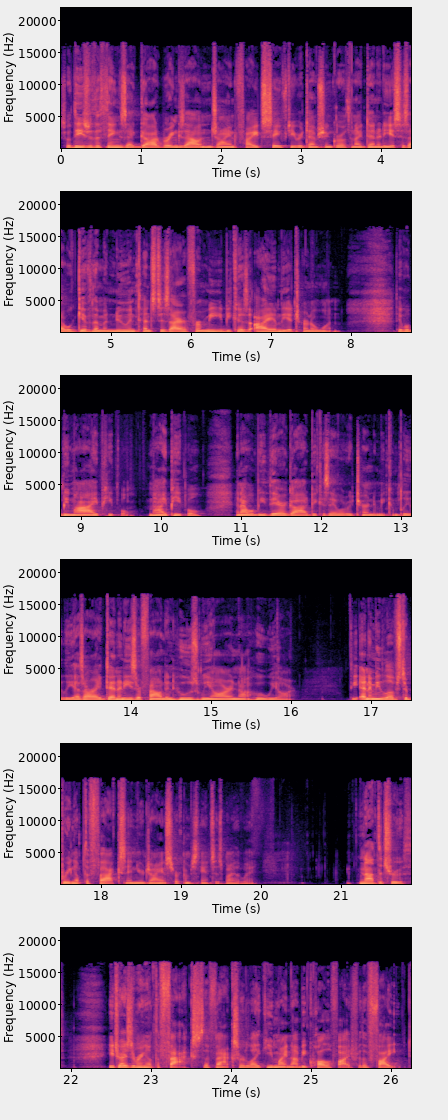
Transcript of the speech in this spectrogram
So these are the things that God brings out in giant fights safety, redemption, growth, and identity. It says, I will give them a new intense desire for me because I am the eternal one. They will be my people, my people, and I will be their God because they will return to me completely. As our identities are found in whose we are and not who we are. The enemy loves to bring up the facts in your giant circumstances, by the way, not the truth. He tries to bring up the facts. The facts are like you might not be qualified for the fight,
